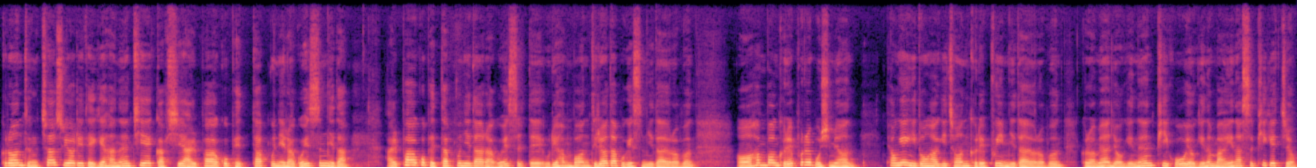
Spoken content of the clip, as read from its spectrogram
그런 등차 수열이 되게 하는 t의 값이 알파하고 베타뿐이라고 했습니다. 알파하고 베타뿐이다 라고 했을 때 우리 한번 들여다 보겠습니다, 여러분. 어, 한번 그래프를 보시면 평행 이동하기 전 그래프입니다, 여러분. 그러면 여기는 p고 여기는 마이너스 p겠죠.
